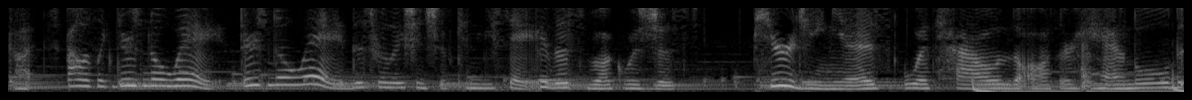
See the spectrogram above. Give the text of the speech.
guts. I was like, there's no way, there's no way this relationship can be saved. This book was just pure genius with how the author handled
